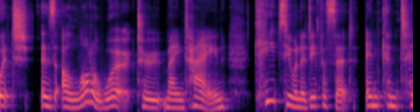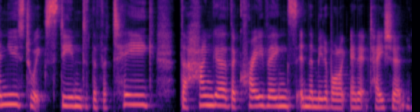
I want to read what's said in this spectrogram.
which is a lot of work to maintain, keeps you in a deficit and continues to extend the fatigue, the hunger, the cravings, and the metabolic adaptation.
